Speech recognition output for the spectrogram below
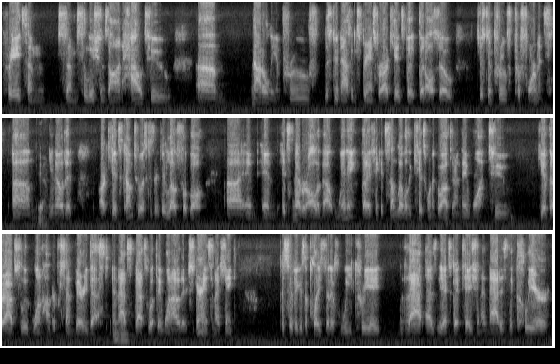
create some some solutions on how to um, not only improve the student athlete experience for our kids, but but also just improve performance. Um, Yeah. You know that our kids come to us because they, they love football, uh, and and it's never all about winning. But I think at some level the kids want to go out there and they want to give their absolute 100% very best, and Mhm. that's that's what they want out of their experience. And I think Pacific is a place that if we create that as the expectation and that is the clear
